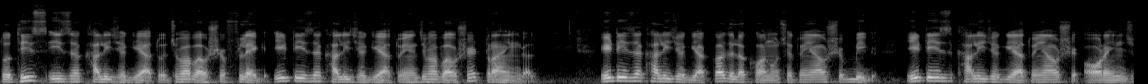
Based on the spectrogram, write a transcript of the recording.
તો ધીસ ઇઝ અ ખાલી જગ્યા, તો જવાબ આવશે ફ્લેગ ઇટ ઇઝ અ ખાલી જગ્યા, તો અહીંયા જવાબ આવશે ટ્રાયંગલ ઇટ ઇઝ અ ખાલી જગ્યા. કદ લખવાનું છે તો અહીંયા આવશે બિગ ઇટ ઇઝ ખાલી જગ્યા તો અહીંયા આવશે ઓરેન્જ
